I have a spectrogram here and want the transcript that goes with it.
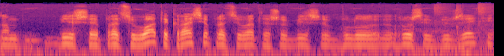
нам більше працювати, краще працювати, щоб більше було грошей в бюджеті.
